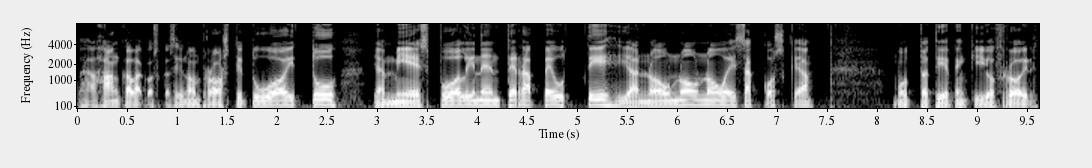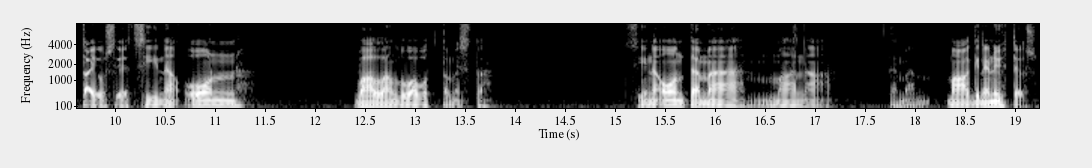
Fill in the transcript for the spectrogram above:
vähän hankala, koska siinä on prostituoitu ja miespuolinen terapeutti ja no, no, no, ei saa koskea. Mutta tietenkin jo Freud tajusi, että siinä on vallan luovuttamista. Siinä on tämä mana, tämä maaginen yhteys.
